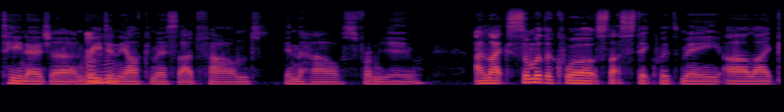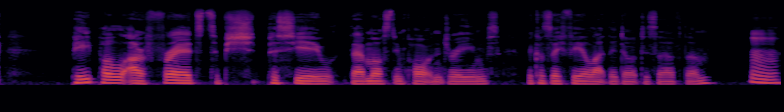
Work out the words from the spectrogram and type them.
teenager and reading The Alchemist that I'd found in the house from you. And like some of the quotes that stick with me are like people are afraid to ps- pursue their most important dreams because they feel like they don't deserve them. Mm.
